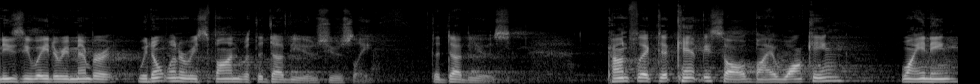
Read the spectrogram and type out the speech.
An easy way to remember we don't want to respond with the W's usually. The W's. Conflict, it can't be solved by walking, whining,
